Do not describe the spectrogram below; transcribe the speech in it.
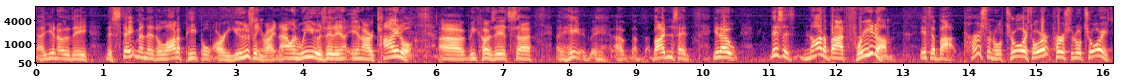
uh, you know the the statement that a lot of people are using right now, and we use it in, in our title uh, because it's uh, he Biden said, you know this is not about freedom. It's about personal choice or personal choice.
